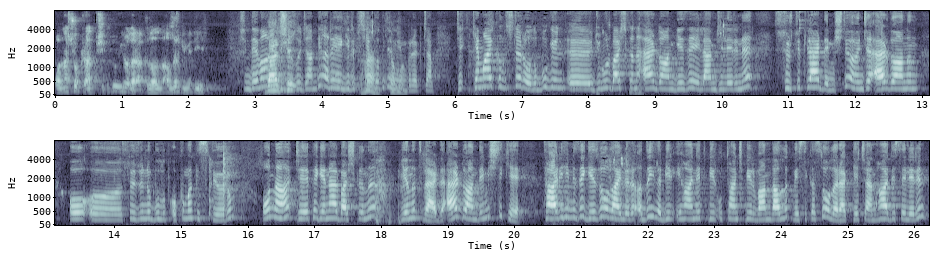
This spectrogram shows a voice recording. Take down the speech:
onlar çok rahat bir şekilde uyuyorlar. Akıl al- alır gibi değil. Şimdi devam Ben edeceğiz şey- hocam. Bir araya girip şey Ha, yapabilir miyim tamam. bırakacağım. Ce- Kemal Kılıçdaroğlu bugün e, Cumhurbaşkanı Erdoğan gezi eylemcilerine sürtükler demişti. Önce Erdoğan'ın o e, sözünü bulup okumak istiyorum. Ona CHP Genel Başkanı yanıt verdi. Erdoğan demişti ki tarihimize gezi olayları adıyla bir ihanet, bir utanç, bir vandallık vesikası olarak geçen hadiselerin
